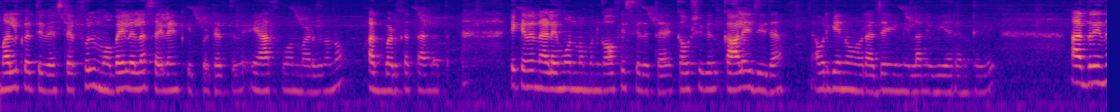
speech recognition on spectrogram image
ಮಲ್ಕೋತೀವಿ ಅಷ್ಟೇ. ಫುಲ್ ಮೊಬೈಲೆಲ್ಲ ಸೈಲೆಂಟ್ಗೆ ಇಟ್ಬಿಟ್ಟಿರ್ತೀವಿ. ಯಾರು ಫೋನ್ ಮಾಡಿದ್ರು ಅದು ಬಡ್ಕೊತಾ ಇರುತ್ತೆ. ಏಕೆಂದರೆ ನಾಳೆ ಮೋನ್ ಮಮ್ಮನಿಗೆ ಆಫೀಸ್ ಇರುತ್ತೆ. ಕೌಶಿಗೆ ಕಾಲೇಜ್ ಇದೆ. ಅವ್ರಿಗೇನು ರಜೆ ಏನಿಲ್ಲ ನ್ಯೂ ಇಯರ್ ಅಂತೇಳಿ. ಆದ್ದರಿಂದ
